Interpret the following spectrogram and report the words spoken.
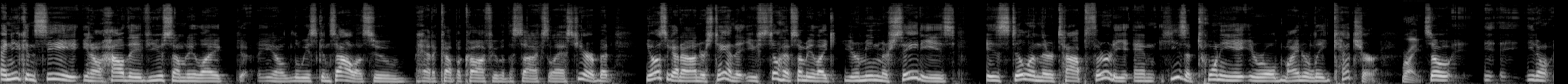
And you can see, you know, how they view somebody like, you know, Luis Gonzalez, who had a cup of coffee with the Sox last year. But you also got to understand that you still have somebody like Yermin Mercedes is still in their top 30, and he's a 28 year old minor league catcher. Right. So, you know,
